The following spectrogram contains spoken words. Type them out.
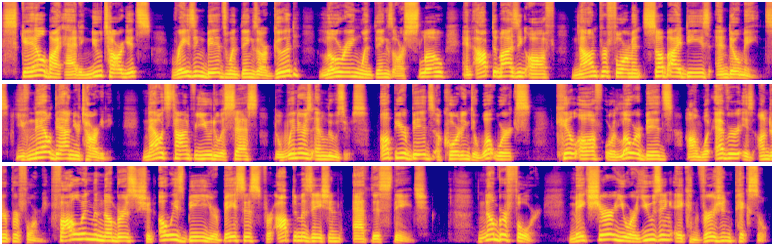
scale by adding new targets, raising bids when things are good, lowering when things are slow, and optimizing off non performant sub IDs and domains. You've nailed down your targeting. Now it's time for you to assess the winners and losers. Up your bids according to what works, kill off, or lower bids on whatever is underperforming. Following the numbers should always be your basis for optimization at this stage. Number four, make sure you are using a conversion pixel.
